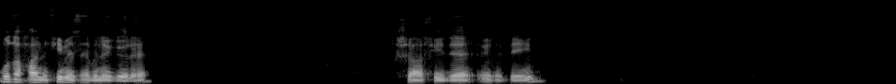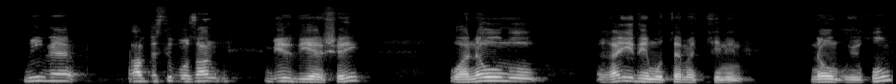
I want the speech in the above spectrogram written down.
Bu da Hanefi mezhebine göre. Şafii'de öyle değil. Bir de abdesti bozan bir diğer şey ve nevmu gayri mutemekkinin. Nevm uyku.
